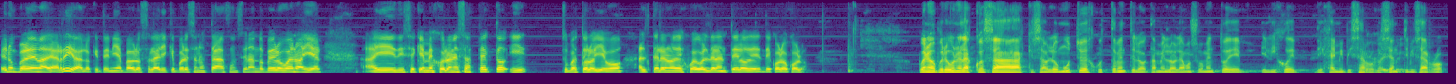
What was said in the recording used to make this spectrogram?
era un problema de arriba lo que tenía Pablo Solari, que por eso no estaba funcionando, pero bueno, ayer ahí dice que mejoró en ese aspecto y, supuesto, lo llevó al terreno de juego el delantero de, de Colo Colo. Bueno, pero una de las cosas que se habló mucho es justamente, lo, también lo hablamos en su momento, de el hijo de, de Jaime Pizarro, Jaime. Vicente Pizarro,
